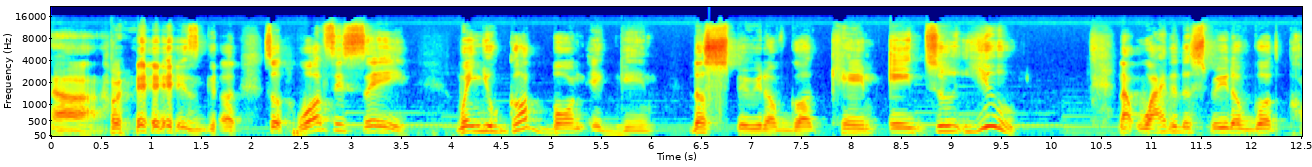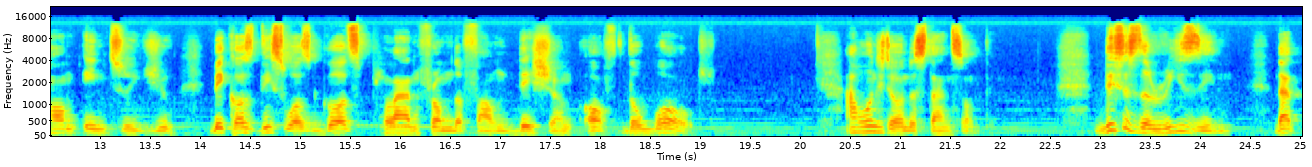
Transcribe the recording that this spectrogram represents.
Ah, praise God. So, what's he saying? When you got born again, the Spirit of God came into you. Now, why did the Spirit of God come into you? Because this was God's plan from the foundation of the world. I want you to understand something. This is the reason that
